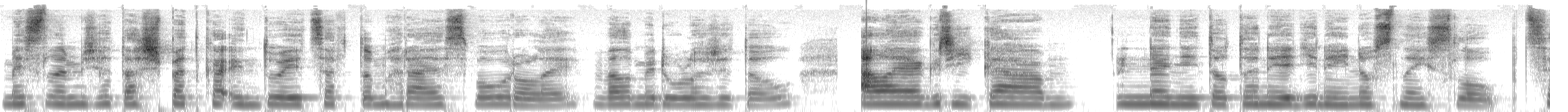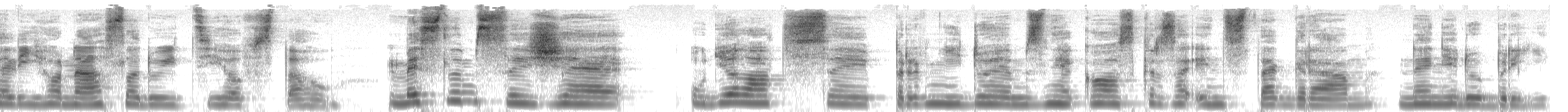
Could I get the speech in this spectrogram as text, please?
myslím, že ta špetka intuice v tom hraje svou roli, velmi důležitou. Ale jak říkám, není to ten jediný nosný sloup celého následujícího vztahu. Myslím si, že Udělat si první dojem z někoho skrze Instagram není dobrý,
